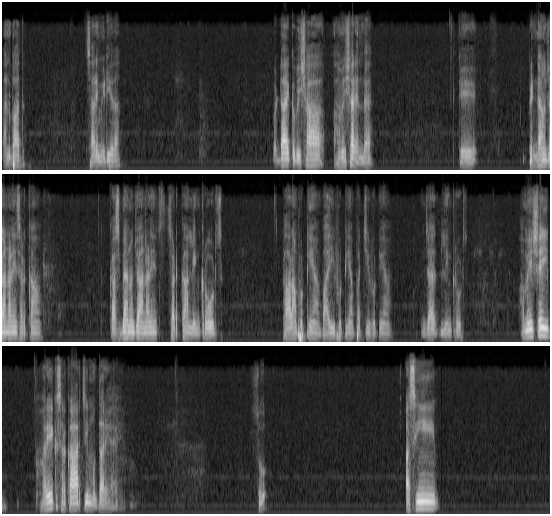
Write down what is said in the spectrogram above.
ਧੰਨਵਾਦ। ਸਾਰੇ ਮੀਡੀਆ ਦਾ। ਵੱਡਾ ਇੱਕ ਵਿਸ਼ਾ ਹਮੇਸ਼ਾ ਰਹਿੰਦਾ ਹੈ ਕਿ ਪਿੰਡਾਂ ਨੂੰ ਜਾਣ ਵਾਲੀਆਂ ਸੜਕਾਂ, ਕਸਬਿਆਂ ਨੂੰ ਜਾਣ ਵਾਲੀਆਂ ਸੜਕਾਂ ਲਿੰਕ ਰੋਡਸ 18 ਫੁੱਟੀਆਂ 22 ਫੁੱਟੀਆਂ 25 ਫੁੱਟੀਆਂ ਜਾਂ ਲਿੰਕ ਰੋਡਸ ਹਮੇਸ਼ਾ ਹੀ ਹਰੇਕ ਸਰਕਾਰ 'ਚ ਹੀ ਮੁੱਦਾ ਰਿਹਾ ਹੈ। ਸੋ ਅਸੀਂ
